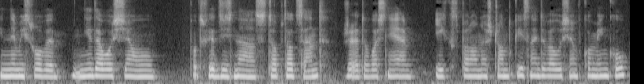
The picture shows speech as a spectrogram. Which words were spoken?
Innymi słowy, nie dało się potwierdzić na 100%, że to właśnie ich spalone szczątki znajdowały się w kominku.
